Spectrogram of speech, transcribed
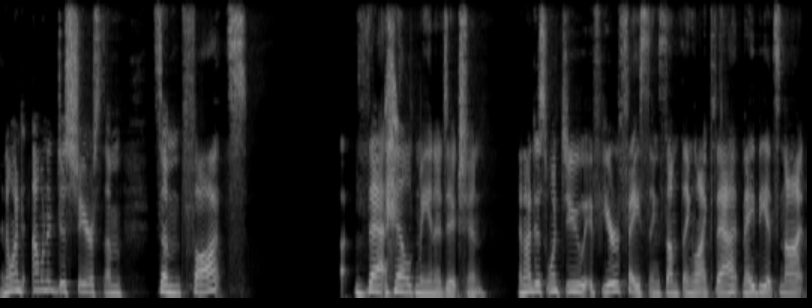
And I want, I want to just share some, some thoughts that held me in addiction and I just want you, if you're facing something like that, maybe it's not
